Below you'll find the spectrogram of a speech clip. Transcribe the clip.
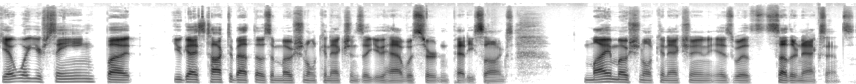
get what you're saying, but you guys talked about those emotional connections that you have with certain petty songs. My emotional connection is with southern accents.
